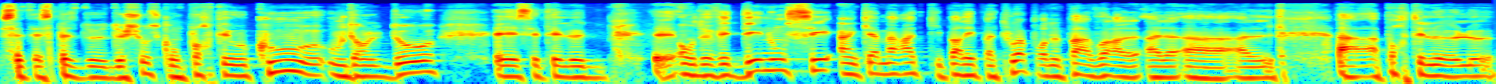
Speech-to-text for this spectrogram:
cette espèce de, de chose qu'on portait au cou ou dans le dos, et c'était le, on devait dénoncer un camarade qui parlait patois pour ne pas avoir à, à à, porter le,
